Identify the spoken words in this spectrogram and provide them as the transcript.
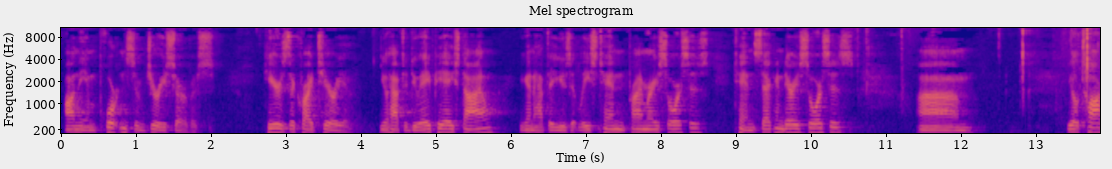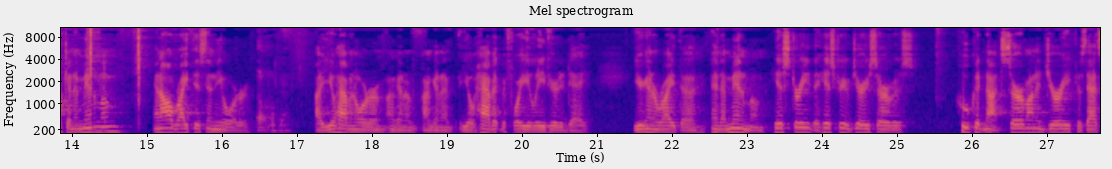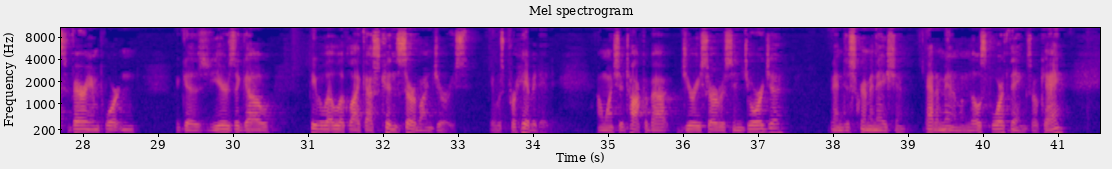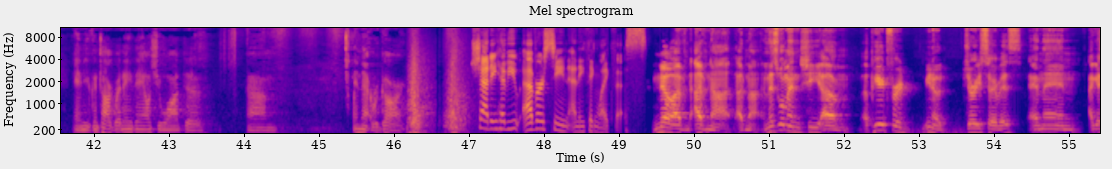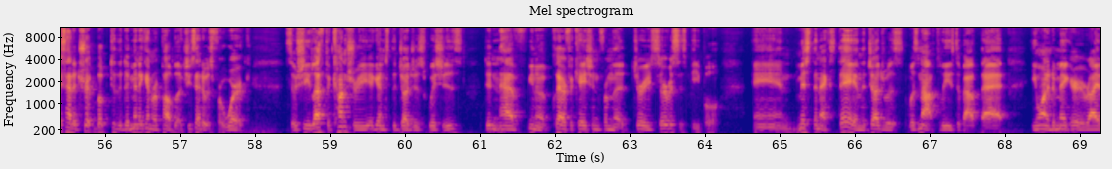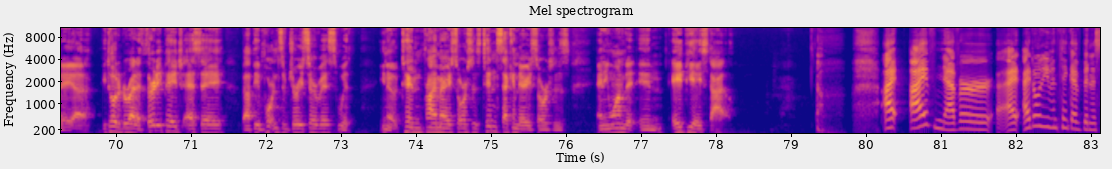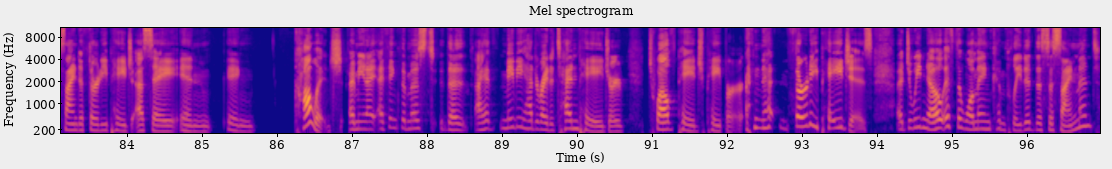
on the importance of jury service. Here's the criteria. You'll have to do APA style. You're going to have to use at least 10 primary sources, 10 secondary sources. Um, You'll talk in a minimum, and I'll write this in the order. Uh, you'll have an order, I'm gonna, I'm gonna, you'll have it before you leave here today. You're gonna write the, at a minimum, history, the history of jury service, who could not serve on a jury, because that's very important. Because years ago, people that look like us couldn't serve on juries. It was prohibited. I want you to talk about jury service in Georgia and discrimination at a minimum, those four things, okay? And you can talk about anything else you want to, um, in that regard. Shaddi, have you ever seen anything like this? No, I've I've not. I've not. And this woman, she um appeared for, you know, jury service and then I guess had a trip booked to the Dominican Republic. She said it was for work. So she left the country against the judge's wishes, didn't have, you know, clarification from the jury services people and missed the next day and the judge was was not pleased about that. He wanted to make her write a uh, he told her to write a 30-page essay about the importance of jury service with, you know, 10 primary sources, 10 secondary sources and he wanted it in APA style. I I've never I, I don't even think I've been assigned a 30 page essay in in college. I mean, I, I, think the most the I have maybe had to write a 10 page or 12 page paper, 30 pages. Uh, do we know if the woman completed this assignment?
